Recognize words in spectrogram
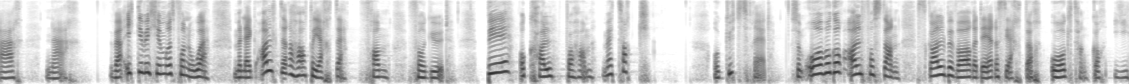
er nær. Vær ikke bekymret for noe, men legg alt dere har på hjertet, fram for Gud. Be og kall på ham med takk. Og Guds fred, som overgår all forstand, skal bevare deres hjerter og tanker i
